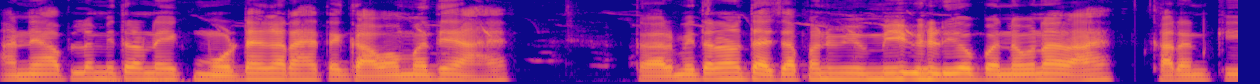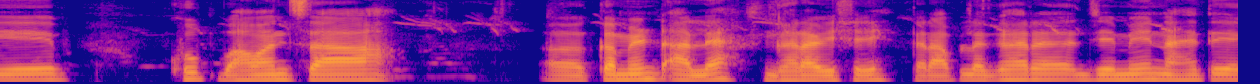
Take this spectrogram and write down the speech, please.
आणि आपलं मित्रांनो एक मोठं घर आहे ते गावामध्ये आहे. तर मित्रांनो त्याचा पण मी मी व्हिडिओ बनवणार आहे. कारण की खूप भावांचा कमेंट आल्या घराविषयी. तर आपलं घर जे मेन आहे ते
